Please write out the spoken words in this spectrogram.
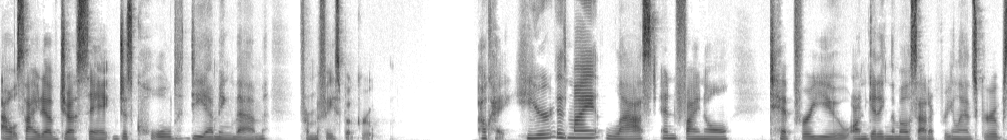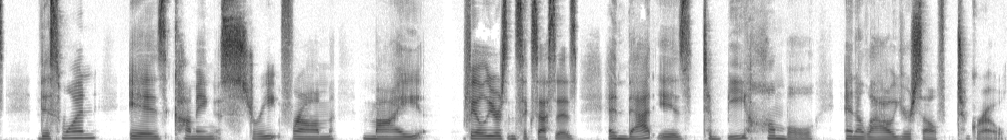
outside of just saying, just cold DMing them from a Facebook group. Okay, here is my last and final tip for you on getting the most out of freelance groups. This one is coming straight from my failures and successes, and that is to be humble and allow yourself to grow.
